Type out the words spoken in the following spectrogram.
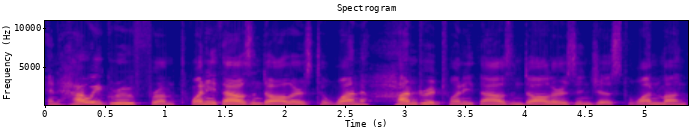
and how he grew from $20,000 to $120,000 in just one month.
